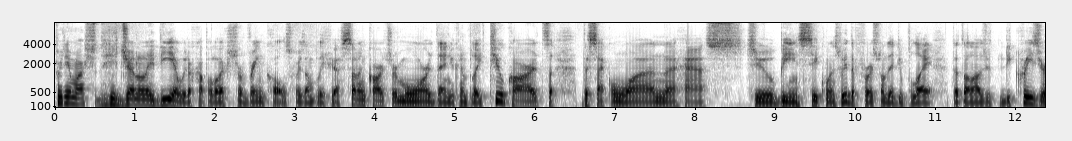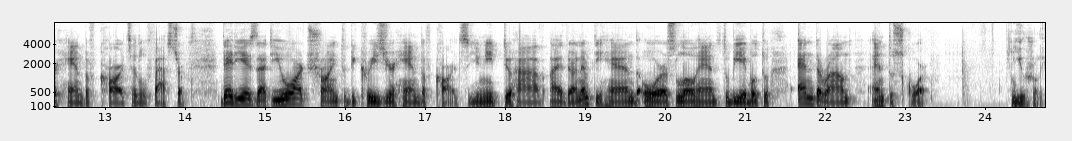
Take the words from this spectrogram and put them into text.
pretty much the general idea with a couple of extra wrinkles. For example, if you have seven cards or more, then you can play two cards. The second one has to be in sequence with the first one that you play that allows you to decrease your hand of cards a little faster. The idea is that you are trying to decrease your hand of cards. You need to have either an empty hand or a slow hand to be able to end the round and to score usually.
